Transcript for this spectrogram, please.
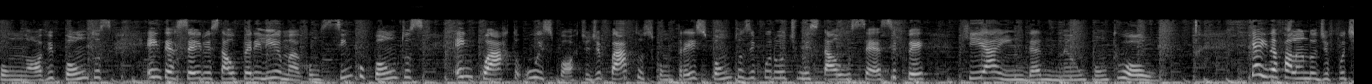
com 9 pontos. Em terceiro está o Perilima com 5 pontos. Em quarto, o Esporte de Patos com 3 pontos. E por último está o CSP, que ainda não pontuou. E ainda falando de futebol.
